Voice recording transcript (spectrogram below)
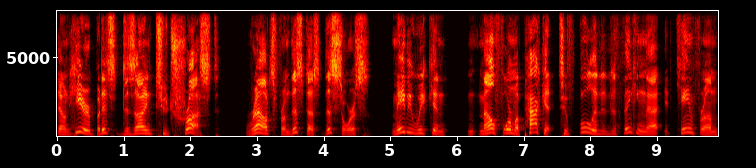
down here, but it's designed to trust routes from this this source, maybe we can malform a packet to fool it into thinking that it came from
